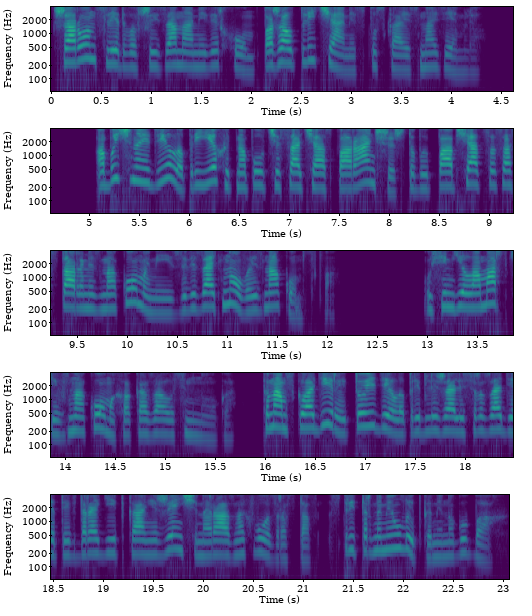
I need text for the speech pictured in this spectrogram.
Шарон, следовавший за нами верхом, пожал плечами, спускаясь на землю. Обычное дело приехать на полчаса-час пораньше, чтобы пообщаться со старыми знакомыми и завязать новые знакомства. У семьи Ламарских знакомых оказалось много. К нам с Кладирой то и дело приближались разодетые в дорогие ткани женщины разных возрастов с приторными улыбками на губах.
